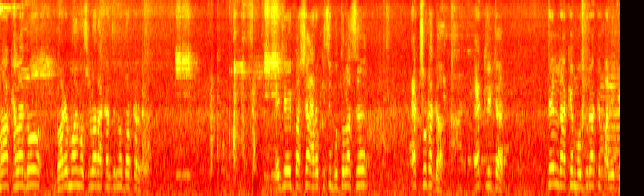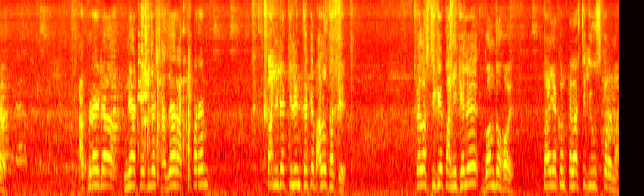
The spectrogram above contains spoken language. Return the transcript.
মা খেলা গো, ঘরে ময় মশলা রাখার জন্য দরকার হয়। এই যে এই পাশে আরও কিছু বোতল আছে, একশো টাকা, এক লিটার। তেল রাখে, মধু রাখে, পানি খায়। আপনারা এটা নেয়া টেবিলে সাজায় রাখতে পারেন। পানিটা ক্লিন থাকে, ভালো থাকে। প্লাস্টিকে পানি খেলে গন্ধ হয়। তাই এখন প্লাস্টিক ইউজ করে না।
